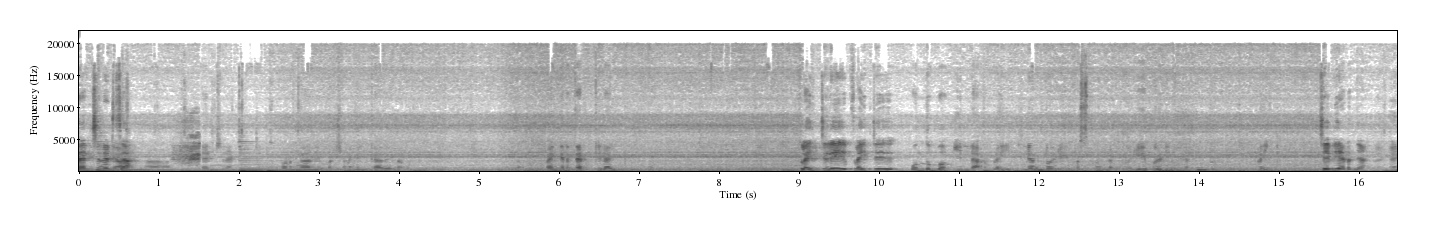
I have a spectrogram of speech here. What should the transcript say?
ടെൻഷൻ അടിച്ചാ? ടെൻഷൻ അടിച്ചിട്ട് ഉറങ്ങാതെയും ഭക്ഷണം കഴിക്കാതെ എല്ലാം. ഭയങ്കര തിരക്കിലായി. ഫ്ലൈറ്റിൽ ഫ്ലൈറ്റ് പൊന്തുമ്പോൾ ഇല്ല ഫ്ലൈറ്റിലൊന്നും ഒരു പ്രശ്നമില്ല. ഒരു പേടിയില്ല ഫ്ലൈറ്റ്. ചെവി അടഞ്ഞ? ഞാൻ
